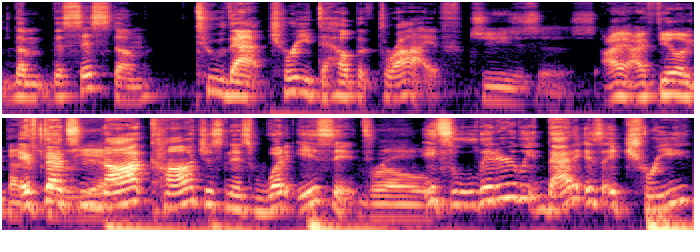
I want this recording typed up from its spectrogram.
the, the system to that tree to help it thrive. Jesus. I I feel like that's if that's yeah. not consciousness, what is it? bro. It's literally that is a tree.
